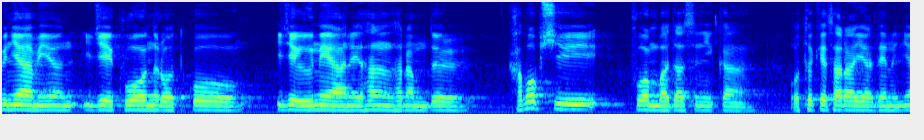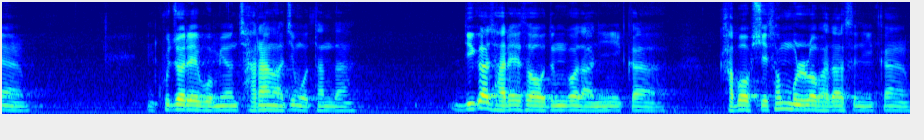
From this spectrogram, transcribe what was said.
왜냐하면 이제 구원을 얻고 이제 은혜 안에 사는 사람들 값없이 구원받았으니까 어떻게 살아야 되느냐? 구절에 보면 자랑하지 못한다. 네가 잘해서 얻은 것 아니니까 값없이 선물로 받았으니까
